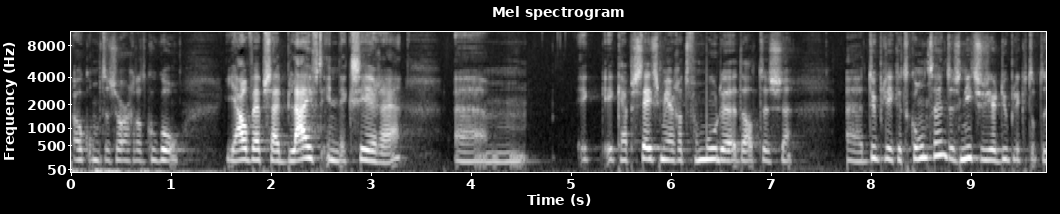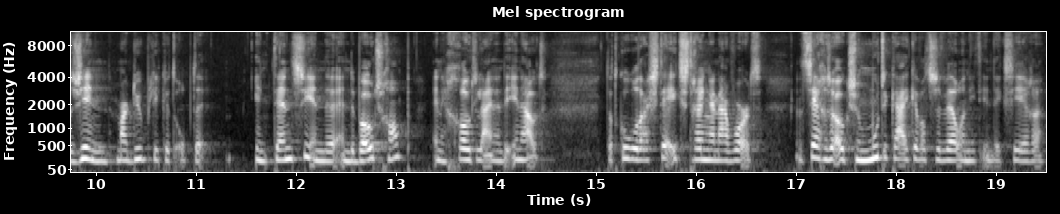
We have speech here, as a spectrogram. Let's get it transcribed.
Ook om te zorgen dat Google jouw website blijft indexeren. Um, ik, ik heb steeds meer het vermoeden dat tussen uh, duplicate content, dus niet zozeer duplicate op de zin, maar duplicate op de intentie en de, en de boodschap, en in grote lijnen de inhoud, dat Google daar steeds strenger naar wordt. En dat zeggen ze ook, ze moeten kijken wat ze wel en niet indexeren.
